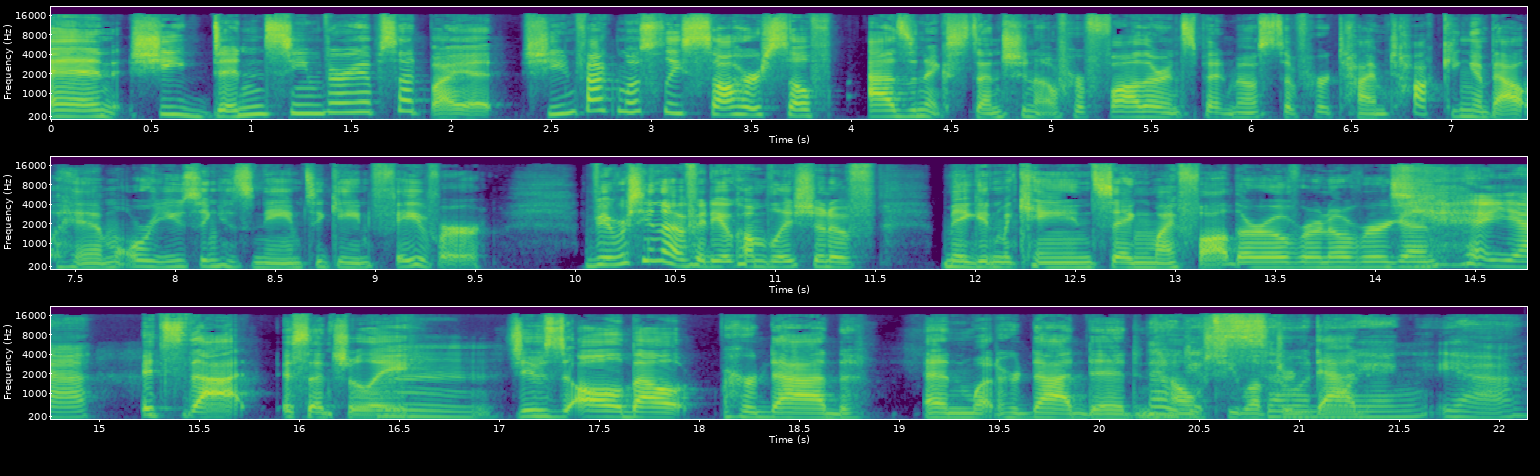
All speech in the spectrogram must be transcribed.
And she didn't seem very upset by it. She, in fact, mostly saw herself as an extension of her father and spent most of her time talking about him or using his name to gain favor. Have you ever seen that video compilation of Meghan McCain saying my father over and over again? yeah. It's that, essentially. Hmm. She was all about her dad and what her dad did and That how she loved so her dad. annoying. Yeah.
